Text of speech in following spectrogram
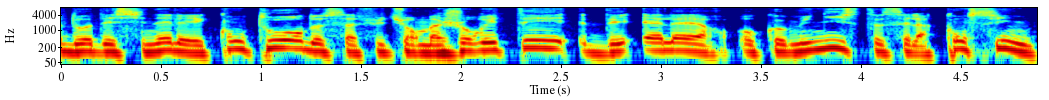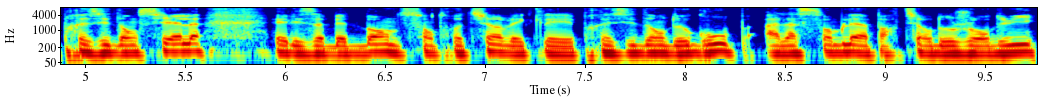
doit dessiner les contours de sa future majorité, des LR aux communistes, c'est la consigne présidentielle. Elisabeth Borne s'entretient avec les présidents de groupe à l'Assemblée à partir d'aujourd'hui.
